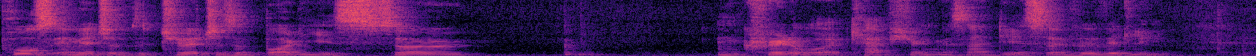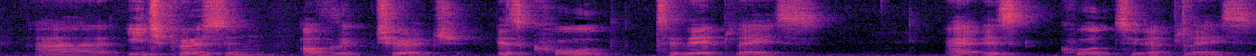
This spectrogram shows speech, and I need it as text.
Paul's image of the church as a body is so incredible at capturing this idea so vividly. Uh, each person of the church is called to their place, uh, is called to a place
